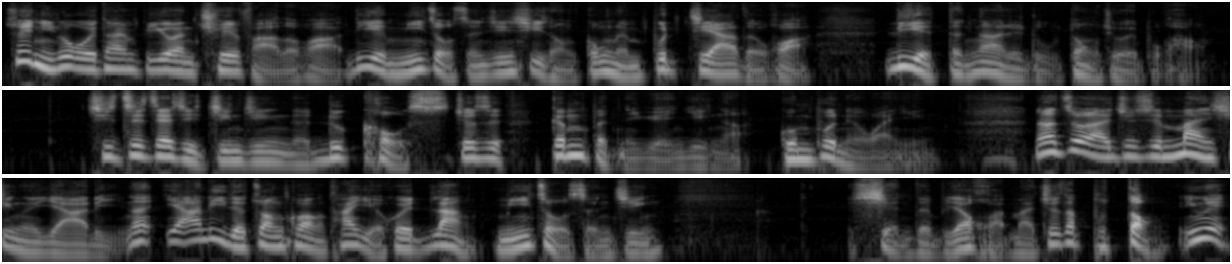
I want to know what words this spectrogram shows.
所以你如果维他命 B one 缺乏的话，你的迷走神经系统功能不佳的话，你的灯啊的蠕动就会不好。其实这才是真正的 root cause，就是根本的原因啊，根本的原因。那再来就是慢性的压力，那压力的状况它也会让迷走神经显得比较缓慢，就是它不动。因为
